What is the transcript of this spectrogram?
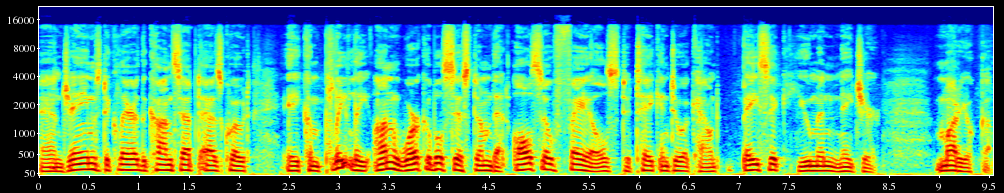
And James declared the concept as, quote, a completely unworkable system that also fails to take into account basic human nature. Marjukka,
